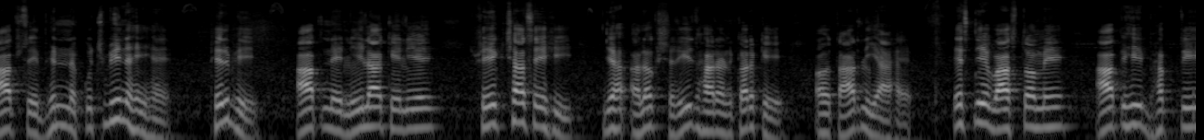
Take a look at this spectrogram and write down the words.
आपसे भिन्न कुछ भी नहीं है। फिर भी आपने लीला के लिए स्वेच्छा से ही यह अलग शरीर धारण करके अवतार लिया है। इसलिए वास्तव में आप ही भक्ति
